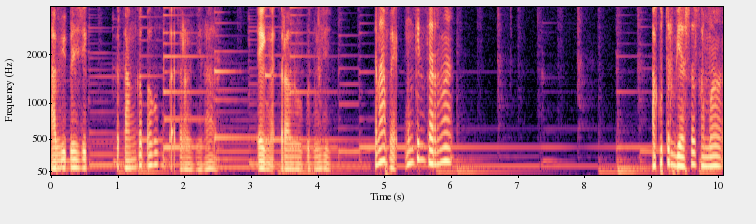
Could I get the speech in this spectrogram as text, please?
Habib Rizik ketangkep aku nggak terlalu viral. Eh nggak terlalu peduli. Kenapa ya? Mungkin karena aku terbiasa sama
